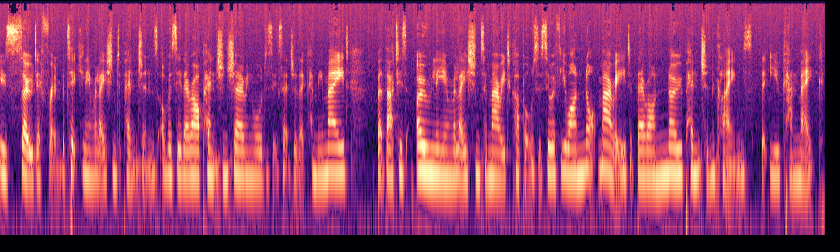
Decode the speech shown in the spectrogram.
is so different, particularly in relation to pensions. Obviously, there are pension sharing orders, etc., that can be made, but that is only in relation to married couples. So, if you are not married, there are no pension claims that you can make.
